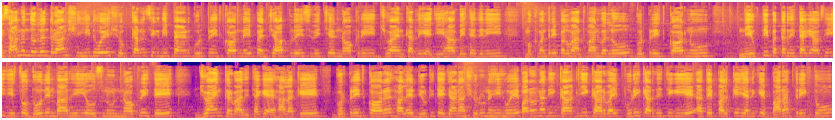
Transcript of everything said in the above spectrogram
ਕਿਸਾਨ ਅੰਦੋਲਨ ਦੌਰਾਨ ਸ਼ਹੀਦ ਹੋਏ ਸ਼ੁਭਕਰਨ ਸਿੰਘ ਦੀ ਭੈਣ ਗੁਰਪ੍ਰੀਤ ਕੌਰ ਨੇ ਪੰਜਾਬ ਪੁਲਿਸ ਵਿੱਚ ਨੌਕਰੀ ਜੁਆਇਨ ਕਰ ਲਈ ਹੈ। ਜੀ ਹਾਂ, ਬੀਤੇ ਦਿਨੀ ਮੁੱਖ ਮੰਤਰੀ ਭਗਵੰਤ ਮਾਨ ਵੱਲੋਂ ਗੁਰਪ੍ਰੀਤ ਕੌਰ ਨੂੰ ਨਿਯੁਕਤੀ ਪੱਤਰ ਦਿੱਤਾ ਗਿਆ ਸੀ, ਜਿਸ ਤੋਂ 2 ਦਿਨ ਬਾਅਦ ਹੀ ਉਸ ਨੂੰ ਨੌਕਰੀ ਤੇ ਜੁਆਇਨ ਕਰਵਾ ਦਿੱਤਾ ਗਿਆ ਹਾਲਾਂਕਿ ਗੁਰਪ੍ਰੀਤ ਕੌਰ ਹਾਲੇ ਡਿਊਟੀ ਤੇ ਜਾਣਾ ਸ਼ੁਰੂ ਨਹੀਂ ਹੋਏ, ਪਰ ਉਹਨਾਂ ਦੀ ਕਾਗਜ਼ੀ ਕਾਰਵਾਈ ਪੂਰੀ ਕਰ ਦਿੱਤੀ ਗਈ ਹੈ ਅਤੇ ਭਲਕੇ ਯਾਨੀ ਕਿ 12 ਤਰੀਕ ਤੋਂ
